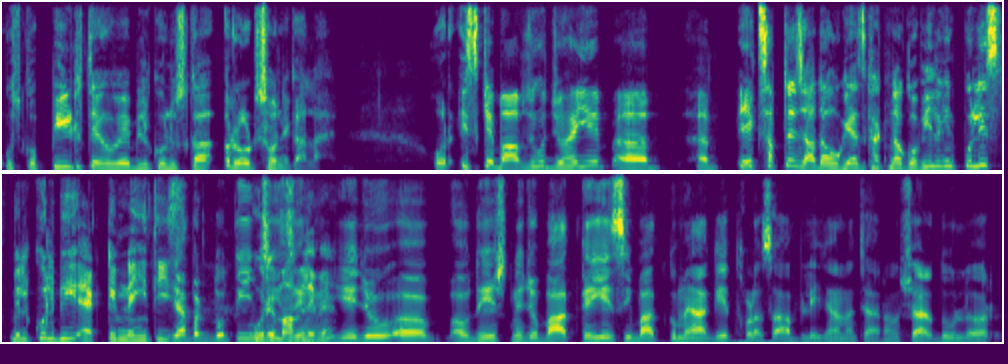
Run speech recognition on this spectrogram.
उसको पीटते हुए बिल्कुल उसका रोड शो निकाला है। और इसके बावजूद जो है ये एक सप्ताह ज़्यादा हो गया इस घटना को भी लेकिन पुलिस बिल्कुल भी एक्टिव नहीं थी यहाँ पर दो तीन पूरे मामले में। ये जो अवधेश ने जो बात कही इसी बात को मैं आगे थोड़ा सा अब ले जाना चाह रहा हूँ। शार्दुल और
